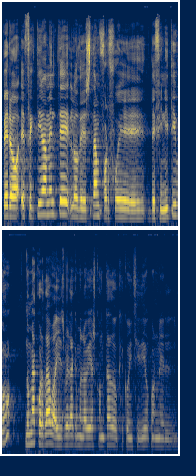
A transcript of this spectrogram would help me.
Pero efectivamente lo de Stanford fue definitivo. No me acordaba, y es verdad que me lo habías contado, que coincidió con el,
